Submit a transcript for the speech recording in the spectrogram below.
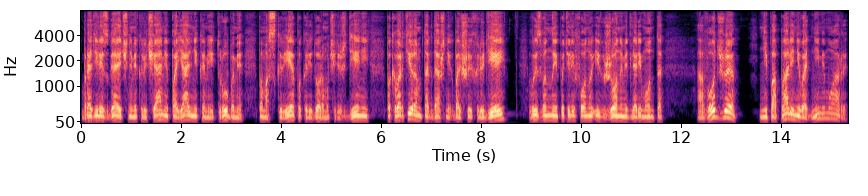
бродили с гаечными ключами, паяльниками и трубами по Москве, по коридорам учреждений, по квартирам тогдашних больших людей, вызванные по телефону их женами для ремонта. А вот же не попали ни в одни мемуары,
